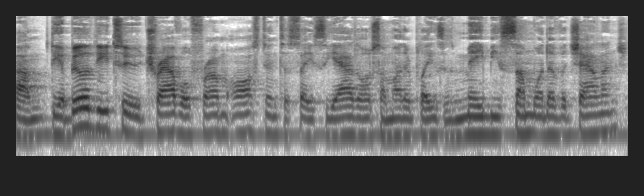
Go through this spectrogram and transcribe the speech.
Um, the ability to travel from Austin to say Seattle or some other places may be somewhat of a challenge,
